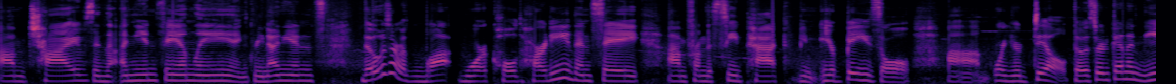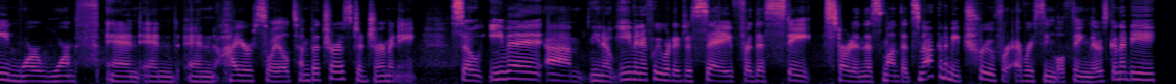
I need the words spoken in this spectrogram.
um, chives and the onion family and green onions. Those are a lot more cold hardy than say um, from the seed pack, your basil um, or your dill. Those are going to need more warmth and, and, and higher soil temperatures to germinate. So even, um, you know, even if we were to just say for this state starting this month, it's not going to be true for every single thing. There's going to be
